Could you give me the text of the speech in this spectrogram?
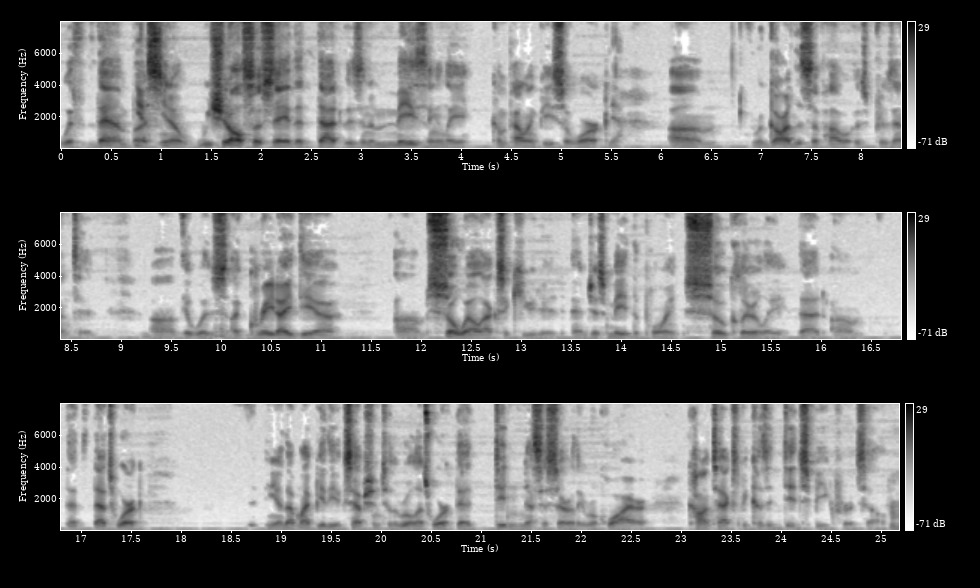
with them, but yes. you know, we should also say that that is an amazingly compelling piece of work, yeah. um, regardless of how it was presented. Um, it was a great idea um, so well executed and just made the point so clearly that um, that that's work. You know that might be the exception to the rule. That's work that didn't necessarily require context because it did speak for itself. Hmm.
